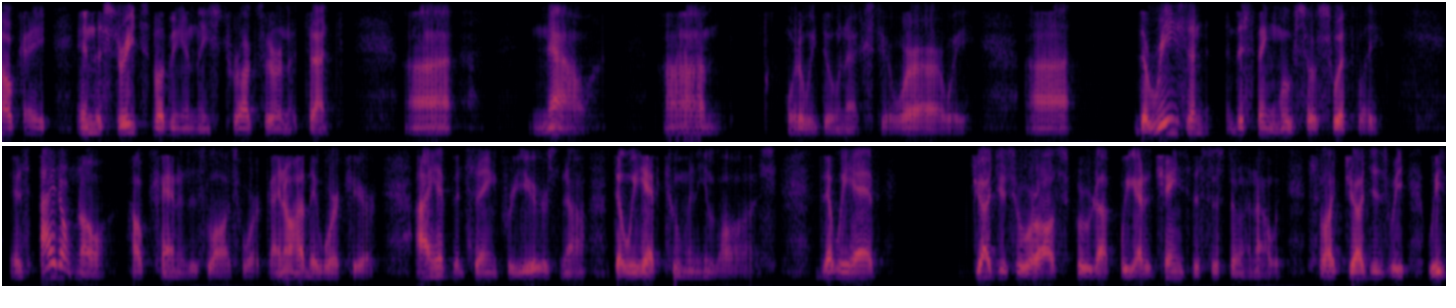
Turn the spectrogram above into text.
okay, in the streets, living in these trucks or in a tent. Uh, now, um, what do we do next here? Where are we? Uh, the reason this thing moves so swiftly is I don't know how Canada's laws work. I know how they work here. I have been saying for years now that we have too many laws, that we have judges who are all screwed up. We got to change the system and how we select judges. We we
